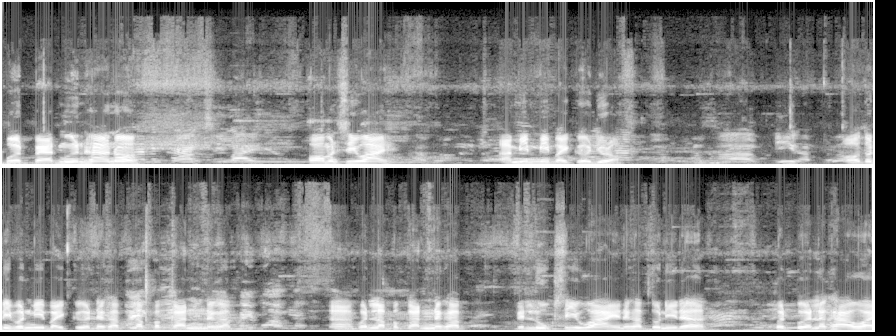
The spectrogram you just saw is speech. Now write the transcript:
เปิดแปดหมื่นห้าเนาะ อมันซีไว้อ่ามีมีใบเกิดอยู่หรออ๋อตัวนี้เพิ่นมีใบเกิดนะครับ รับประกันนะครับอ่าเพิ่นรับประกันนะครับ เป็นลูกซีไว้นะครับ ตัวนี้เด้อเพิ่นเปิดราคาไว้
